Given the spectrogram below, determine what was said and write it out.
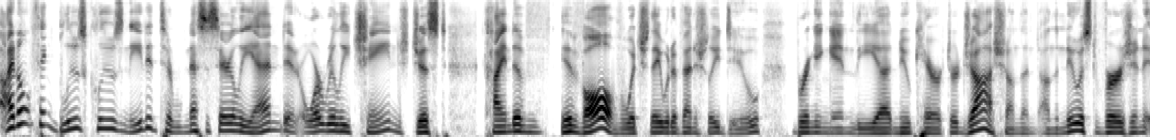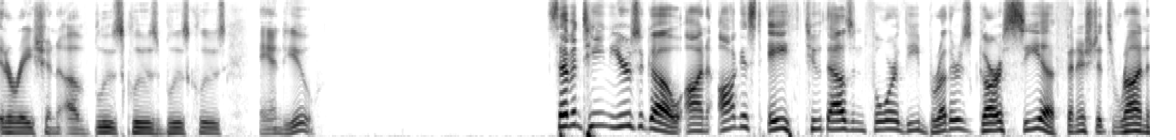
I don't think Blues Clues needed to necessarily end or really change. Just kind of evolve, which they would eventually do, bringing in the uh, new character Josh on the on the newest version iteration of Blues Clues, Blues Clues, and you. 17 years ago, on August 8th, 2004, the Brothers Garcia finished its run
